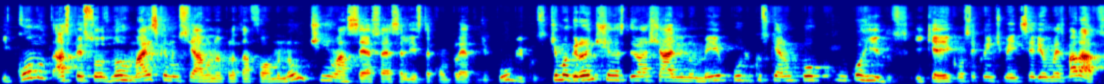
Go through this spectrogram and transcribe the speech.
e como as pessoas normais que anunciavam na plataforma não tinham acesso a essa lista completa de públicos, tinha uma grande chance de eu achar ali no meio públicos que eram pouco concorridos e que aí, consequentemente, seriam mais baratos.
